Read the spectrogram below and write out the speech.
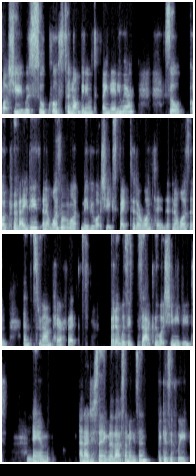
but she was so close to not being able to find anywhere. So God provided, and it wasn't what maybe what she expected or wanted, and it wasn't Instagram perfect, but it was exactly what she needed. Mm-hmm. Um, and I just think that that's amazing because if we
